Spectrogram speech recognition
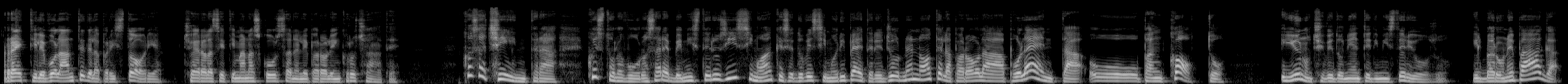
Rettile volante della preistoria. C'era la settimana scorsa nelle parole incrociate. Cosa c'entra? Questo lavoro sarebbe misteriosissimo anche se dovessimo ripetere giorno e notte la parola polenta o pancotto. Io non ci vedo niente di misterioso. Il barone paga,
